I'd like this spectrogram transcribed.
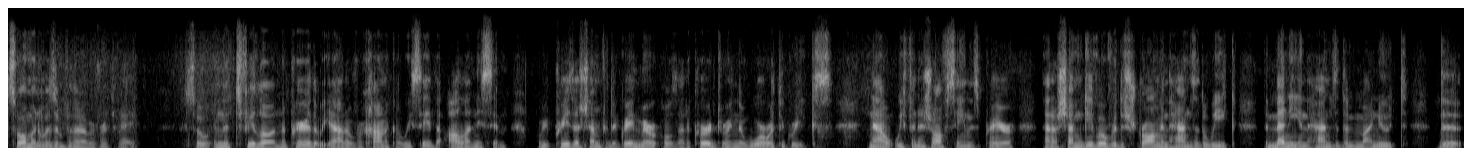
so Almond Wisdom from the Rebbe for today. So in the Tefillah, in the prayer that we add over Hanukkah, we say the Al HaNisim, where we praise Hashem for the great miracles that occurred during the war with the Greeks. Now, we finish off saying this prayer, that Hashem gave over the strong in the hands of the weak, the many in the hands of the minute, the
